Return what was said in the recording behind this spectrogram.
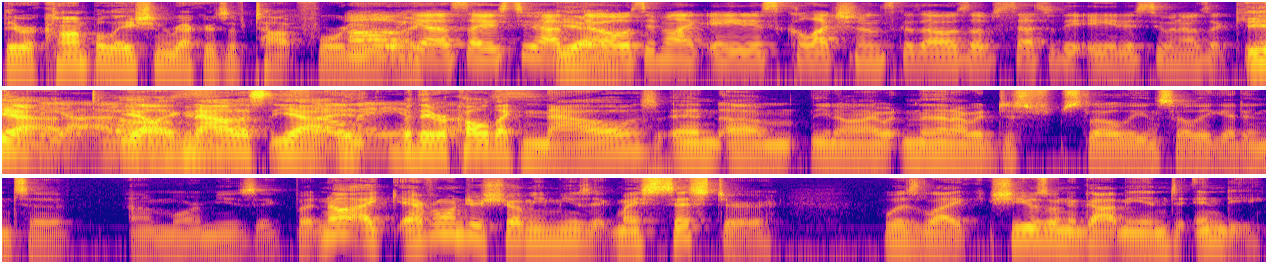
they were compilation records of top 40. Oh like, yes, I used to have Yeah. those, even like '80s collections, because I was obsessed with the '80s too when I was a kid. Yeah, yeah, yeah, I like now that's yeah, so it- but they were called like nows, and um, you know, I would, and then I would just slowly and slowly get into um, more music. But no, I, everyone just showed me music. My sister was like, she was the one who got me into indie,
